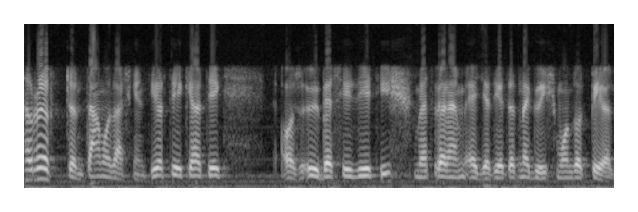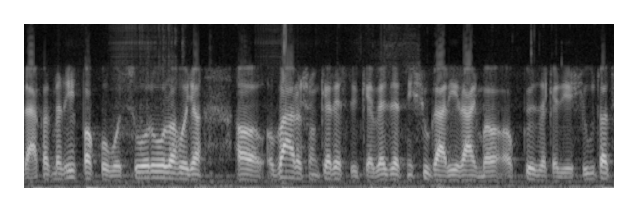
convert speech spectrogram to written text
rögtön támadásként értékelték, az ő beszédét is, mert velem egyetértett, meg ő is mondott példákat, mert épp akkor volt szó róla, hogy a, a, a városon keresztül kell vezetni sugár irányba a közlekedési utat,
